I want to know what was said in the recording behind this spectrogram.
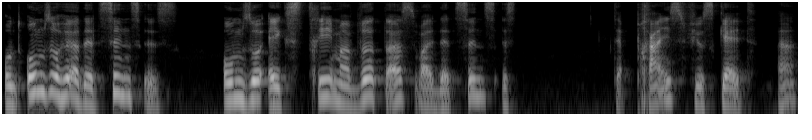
Und umso höher der Zins ist, umso extremer wird das, weil der Zins ist der Preis fürs Geld. Ja?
